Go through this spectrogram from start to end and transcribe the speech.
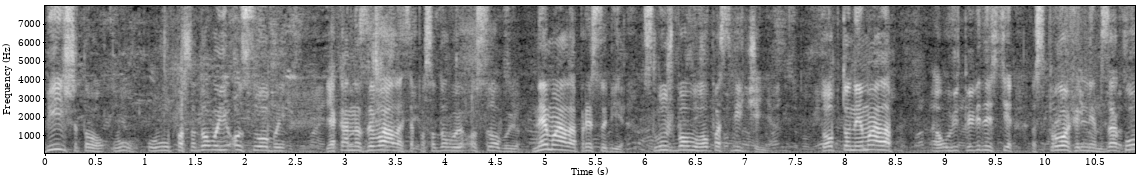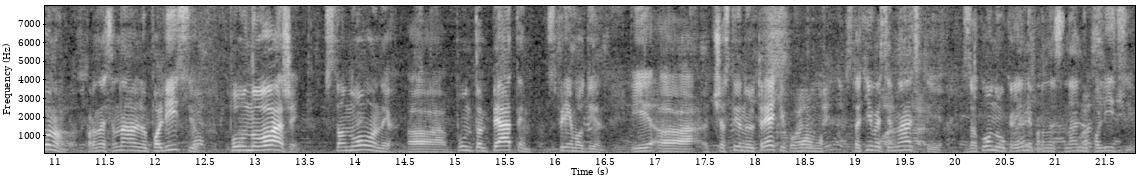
Більше того, у, у посадової особи, яка називалася посадовою особою, не мала при собі службового посвідчення, тобто не мала е, у відповідності з профільним законом про національну поліцію повноважень, встановлених е, пунктом 5 з прим. 1 і е, частиною 3, по-моєму, статті 18 закону України про національну поліцію.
